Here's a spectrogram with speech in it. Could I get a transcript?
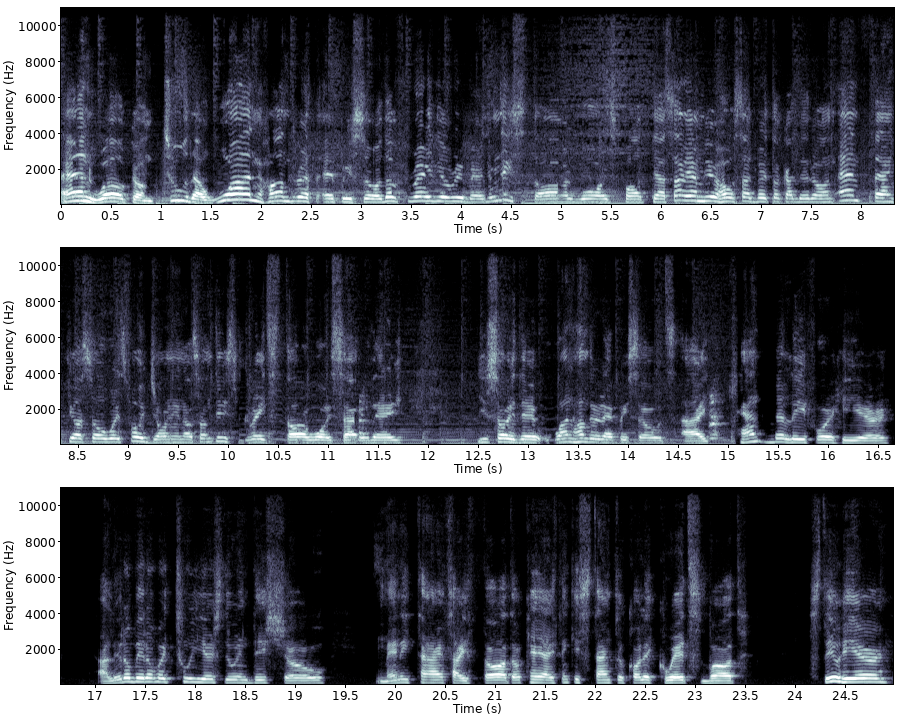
And welcome to the 100th episode of Radio Rebellion, a Star Wars podcast. I am your host, Alberto Calderon, and thank you as always for joining us on this great Star Wars Saturday. You saw the 100 episodes. I can't believe we're here. A little bit over two years doing this show. Many times I thought, okay, I think it's time to call it quits, but still here,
